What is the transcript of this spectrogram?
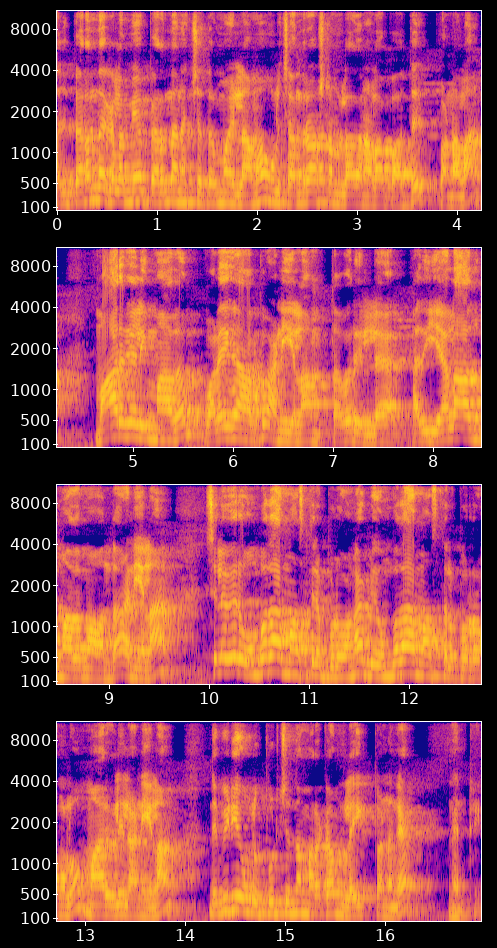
அது பிறந்த கிழமையோ பிறந்த நட்சத்திரமோ இல்லாமல் உங்களுக்கு சந்திராஷ்டம் இல்லாத நல்லா பார்த்து பண்ணலாம். மார்கழி மாதம் வளைகாப்பு அணியலாம் தவறு இல்லை. அது ஏழாவது மாதமாக வந்தால் அணியலாம். சில பேர் ஒன்பதாம் மாதத்தில் போடுவாங்க அப்படி ஒன்பதாம் மாதத்தில் போடுறவங்களும் மார்கழியில் அணியலாம். இந்த வீடியோ உங்களுக்கு பிடிச்சிருந்தா மறக்காமல் லைக் பண்ணுங்கள் நன்றி.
